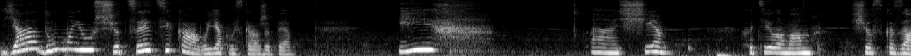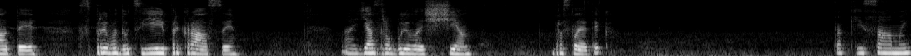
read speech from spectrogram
я думаю, що це цікаво, як ви скажете. І ще хотіла вам що сказати з приводу цієї прикраси. Я зробила ще браслетик. Такий самий.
